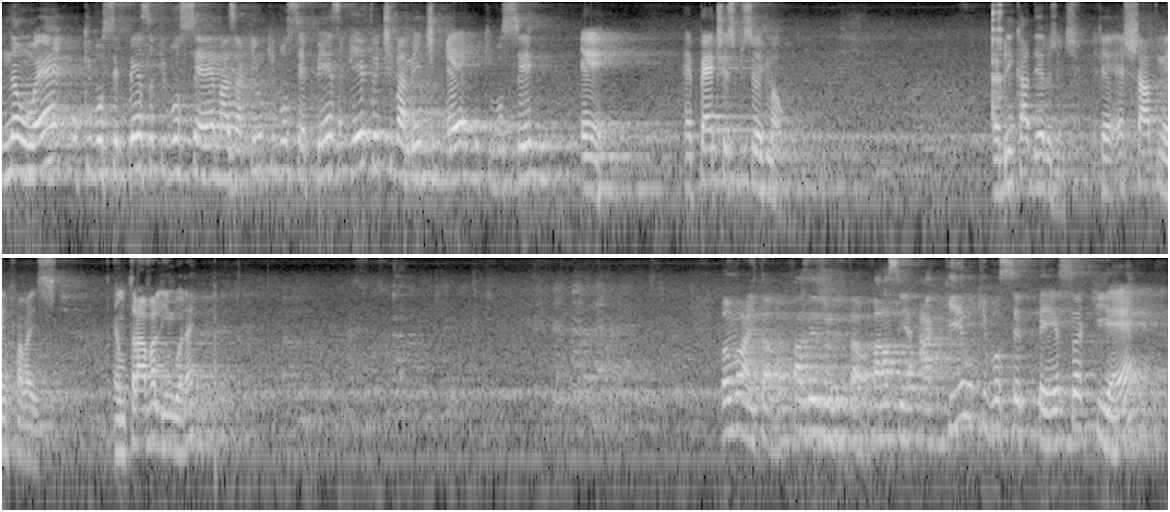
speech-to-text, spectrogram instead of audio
não é o que você pensa que você é, mas aquilo que você pensa efetivamente é o que você é. Repete isso para o seu irmão. É brincadeira, gente. Porque é chato mesmo falar isso. É um trava-língua, né? Vamos lá então, vamos fazer junto então. Fala assim: aquilo que você pensa que é,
